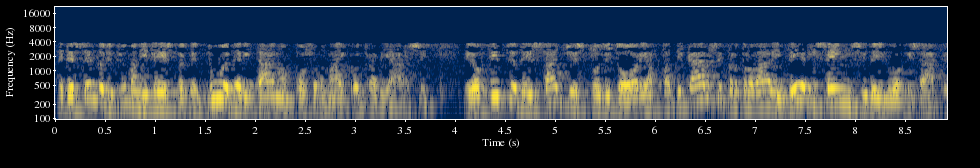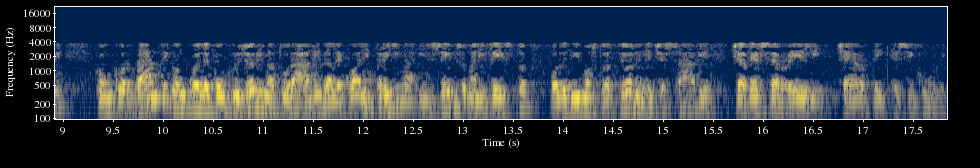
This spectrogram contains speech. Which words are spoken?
ed essendo di più manifesto che due verità non possono mai contrariarsi, è offizio dei saggi espositori affaticarsi per trovare i veri sensi dei luoghi sacri, concordanti con quelle conclusioni naturali dalle quali prima il senso manifesto o le dimostrazioni necessarie ci avessero resi certi e sicuri.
